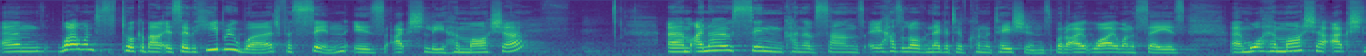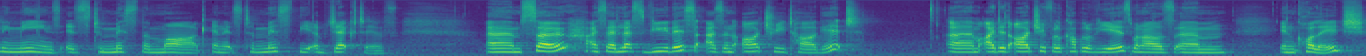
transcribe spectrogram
um, what I want to talk about is so the Hebrew word for sin is actually hamasha. Um, I know sin kind of sounds, it has a lot of negative connotations, but I, what I want to say is um, what hamasha actually means is to miss the mark and it's to miss the objective. Um, so I said, let's view this as an archery target. Um, I did archery for a couple of years when I was um, in college.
